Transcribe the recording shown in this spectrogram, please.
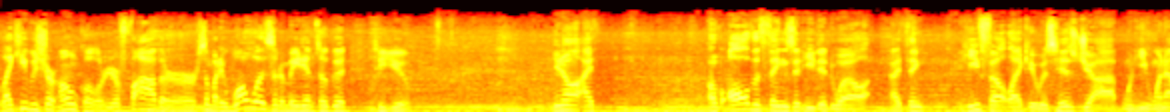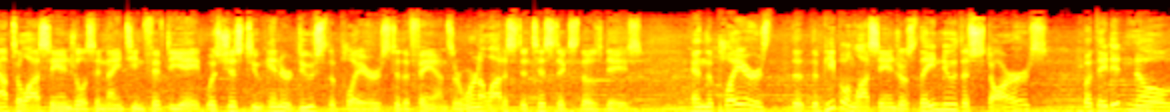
like he was your uncle or your father or somebody. What was it that made him so good to you? You know, I of all the things that he did well, I think he felt like it was his job when he went out to Los Angeles in 1958 was just to introduce the players to the fans. There weren't a lot of statistics those days. And the players, the, the people in Los Angeles, they knew the stars, but they didn't know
